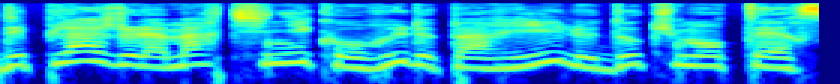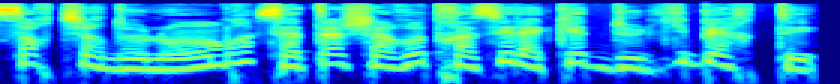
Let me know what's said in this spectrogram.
Des plages de la Martinique aux rues de Paris, le documentaire Sortir de l'ombre s'attache à retracer la quête de liberté,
